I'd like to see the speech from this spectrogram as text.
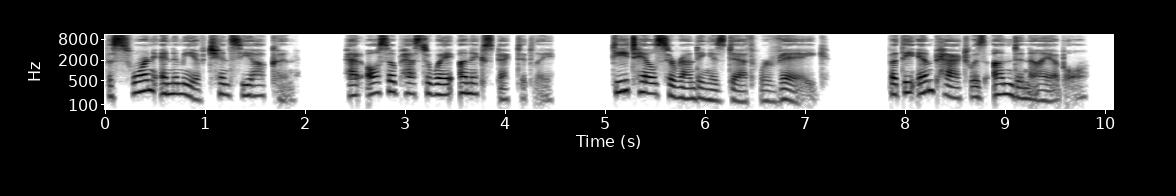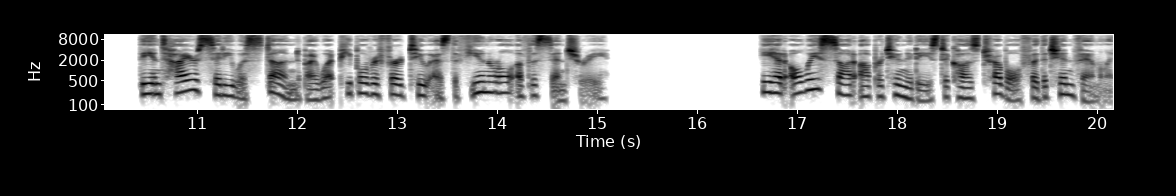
the sworn enemy of Qin Seokun, had also passed away unexpectedly. Details surrounding his death were vague, but the impact was undeniable. The entire city was stunned by what people referred to as the funeral of the century. He had always sought opportunities to cause trouble for the Qin family.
